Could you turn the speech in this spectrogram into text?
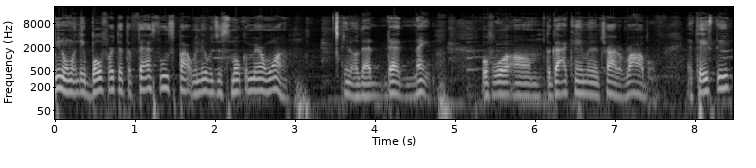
you know, when they both worked at the fast food spot when they were just smoking marijuana, you know, that, that night before um, the guy came in and tried to rob them. And Taystee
